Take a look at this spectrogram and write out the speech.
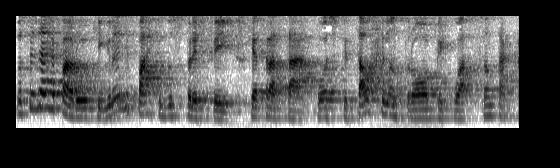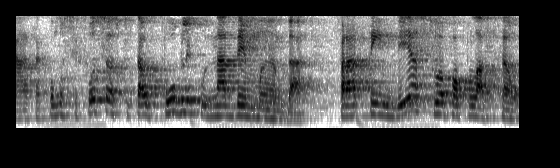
Você já reparou que grande parte dos prefeitos quer tratar o hospital filantrópico, a Santa Casa, como se fosse um hospital público na demanda para atender a sua população,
